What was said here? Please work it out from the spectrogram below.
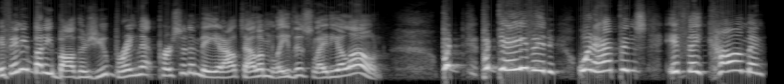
if anybody bothers you, bring that person to me and I'll tell them, leave this lady alone. But, but David, what happens if they come and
